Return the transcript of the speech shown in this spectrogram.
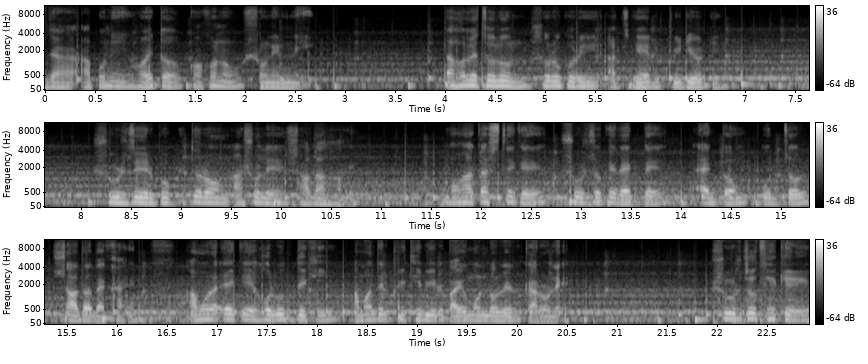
যা আপনি হয়তো কখনো শুনেননি। তাহলে চলুন শুরু করি আজকের ভিডিওটি। সূর্যের প্রকৃত রং আসলে সাদা হয়। মহাকাশ থেকে সূর্যকে দেখতে একদম উজ্জ্বল সাদা দেখায়। আমরা একে হলুদ দেখি আমাদের পৃথিবীর বায়ুমণ্ডলের কারণে। সূর্য থেকে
